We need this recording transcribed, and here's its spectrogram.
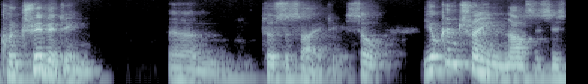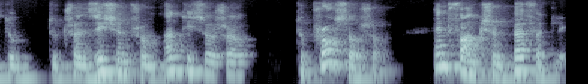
contributing um, to society. So you can train narcissists to, to transition from antisocial to pro-social and function perfectly.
